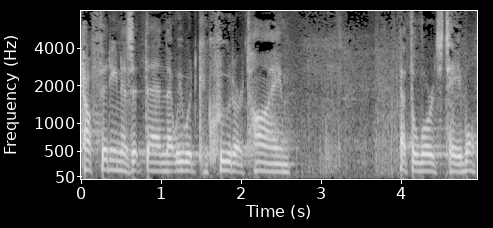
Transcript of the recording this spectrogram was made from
How fitting is it then that we would conclude our time at the Lord's table?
